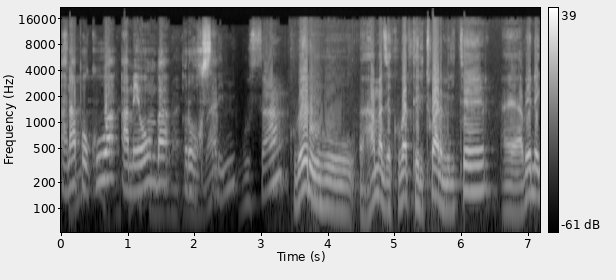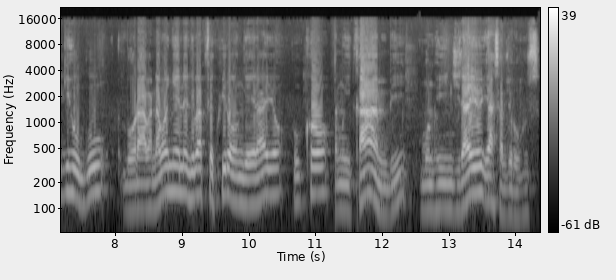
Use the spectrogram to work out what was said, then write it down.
anapokuwa ameomba ruhusa. kubera ubu hamaze kuba territoire militaire abene gihugu boraba nabo nyene ntibapfe kwirongerayo kuko mu ikambi umuntu yinjirayo yasavye uruhusa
